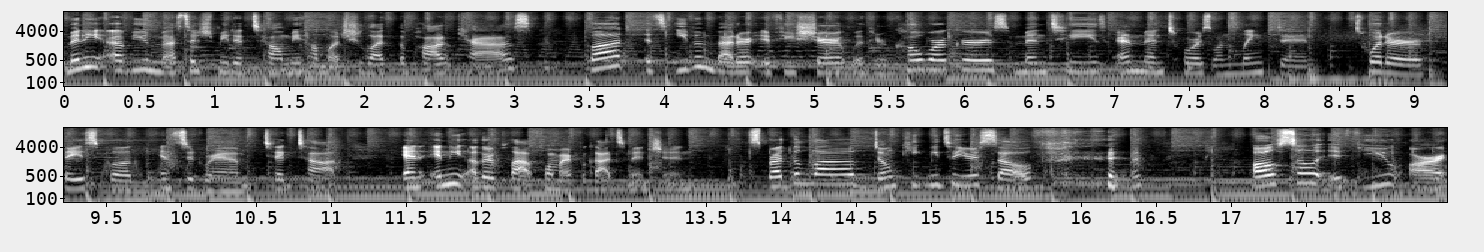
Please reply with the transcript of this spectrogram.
Many of you messaged me to tell me how much you like the podcast, but it's even better if you share it with your coworkers, mentees, and mentors on LinkedIn, Twitter, Facebook, Instagram, TikTok, and any other platform I forgot to mention. Spread the love, don't keep me to yourself. also, if you are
